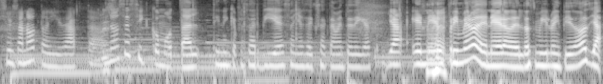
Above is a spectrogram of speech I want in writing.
sí, son autodidactas. no sé si como tal tienen que pasar 10 años exactamente, digas, ya en el primero de enero del 2022 ya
